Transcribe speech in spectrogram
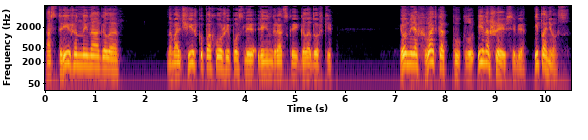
остриженный наголо, на мальчишку похожий после ленинградской голодовки. И он меня хвать как куклу и на шею себе, и понес.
